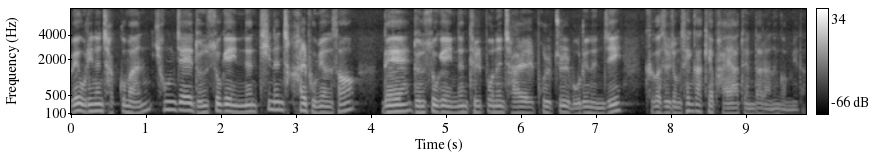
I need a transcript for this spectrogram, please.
왜 우리는 자꾸만 형제의 눈 속에 있는 티는 잘 보면서 내 눈 속에 있는 들보는 잘 볼 줄 모르는지 그것을 좀 생각해 봐야 된다라는 겁니다.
